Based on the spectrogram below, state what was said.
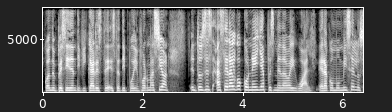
cuando empecé a identificar este, este tipo de información. Entonces, hacer algo con ella pues me daba igual. Era como me hice los,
